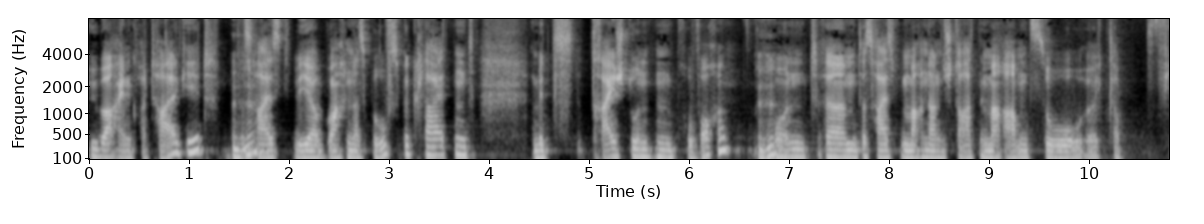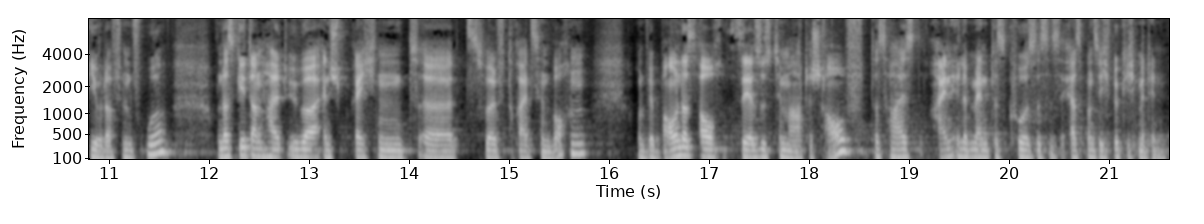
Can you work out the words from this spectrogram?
über ein Quartal geht. Das mhm. heißt, wir machen das berufsbegleitend mit drei Stunden pro Woche. Mhm. Und ähm, das heißt, wir machen dann starten immer abends so, ich glaube, vier oder fünf Uhr. Und das geht dann halt über entsprechend äh, zwölf, äh, 13 Wochen. Und wir bauen das auch sehr systematisch auf. Das heißt, ein Element des Kurses ist erstmal sich wirklich mit den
